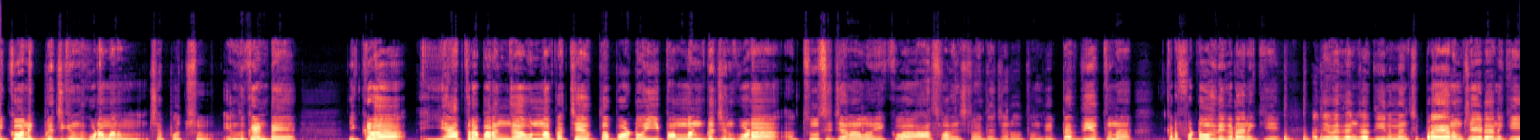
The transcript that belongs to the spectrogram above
ఐకానిక్ బ్రిడ్జ్ కింద కూడా మనం చెప్పొచ్చు. ఎందుకంటే ఇక్కడ యాత్రాపరంగా ఉన్న ప్రత్యేకతతో పాటు ఈ పంబన్ బ్రిడ్జ్ని కూడా చూసి జనాలు ఎక్కువ ఆస్వాదించడం అయితే జరుగుతుంది. పెద్ద ఎత్తున ఇక్కడ ఫోటోలు దిగడానికి అదేవిధంగా దీని నుంచి ప్రయాణం చేయడానికి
